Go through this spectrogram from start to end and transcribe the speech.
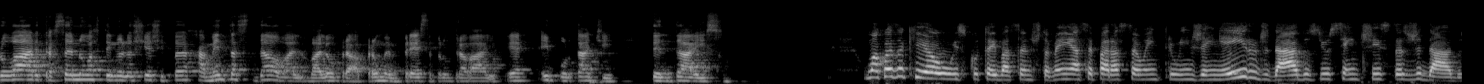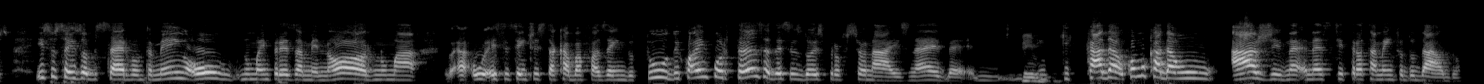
provar trazer novas tecnologias e ferramentas dá valor para uma empresa, para um trabalho. É, é importante tentar isso. Uma coisa que eu escutei bastante também é a separação entre o engenheiro de dados e os cientistas de dados. Isso vocês observam também, ou numa empresa menor, numa esse cientista acaba fazendo tudo? E qual a importância desses dois profissionais, né? Sim. Que cada, como cada um age né, nesse tratamento do dado?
